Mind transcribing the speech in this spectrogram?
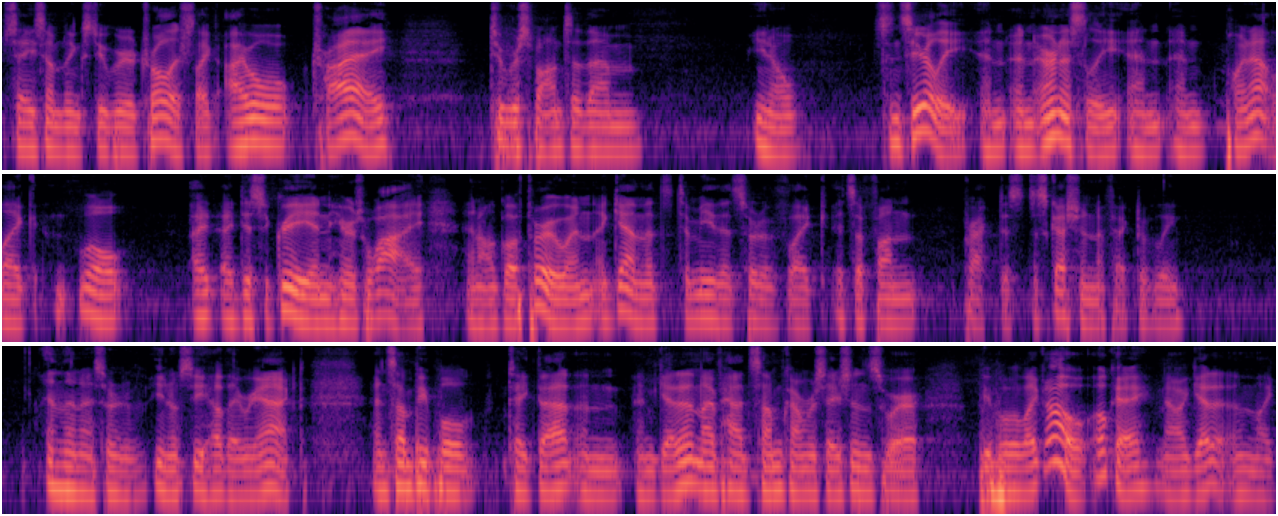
say something stupid or trollish, like I will try to respond to them, you know, sincerely and, and earnestly and, and point out like, well, I, I disagree and here's why, and I'll go through. And again, that's to me, that's sort of like it's a fun practice discussion effectively. And then I sort of you know see how they react, and some people take that and, and get it. And I've had some conversations where people are like, "Oh, okay, now I get it," and like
